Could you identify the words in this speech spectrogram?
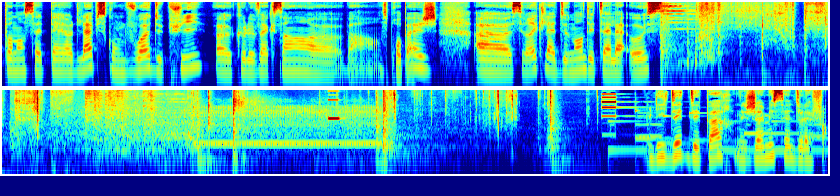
pendant cette période-là, puisqu'on le voit depuis que le vaccin bah, se Euh, c'est vrai que la demande est à la hausse. L'idée de départ n'est jamais celle de la fin.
